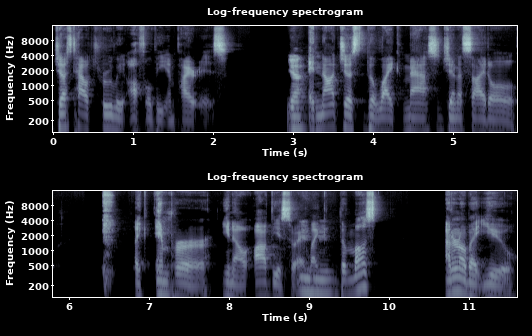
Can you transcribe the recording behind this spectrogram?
just how truly awful the empire is. Yeah. and not just the like mass genocidal like emperor you know obvious way like Mhm. the most I don't know about you,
